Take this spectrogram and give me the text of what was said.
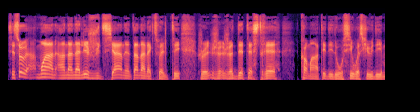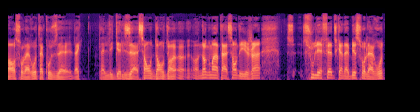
c'est sûr, moi, en, analyse judiciaire, en étant dans l'actualité, je, détesterais commenter des dossiers où est-ce qu'il y a eu des morts sur la route à cause de la, légalisation, donc une augmentation des gens sous l'effet du cannabis sur la route.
